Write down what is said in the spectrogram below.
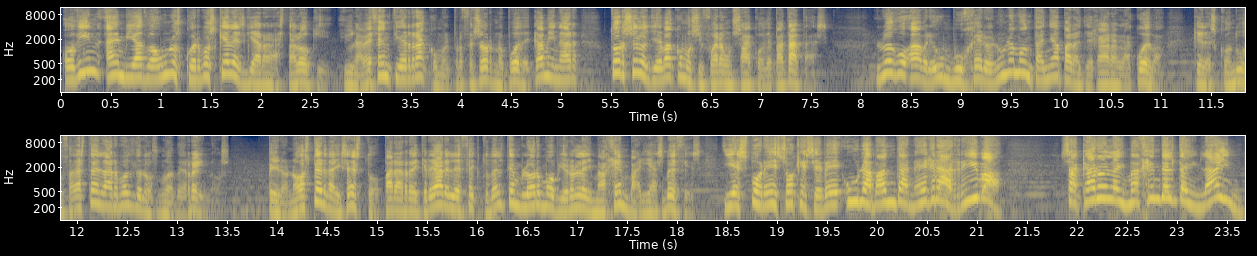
Odín ha enviado a unos cuervos que les guiaran hasta Loki, y una vez en tierra, como el profesor no puede caminar, Thor se lo lleva como si fuera un saco de patatas luego abre un bujero en una montaña para llegar a la cueva, que les conduce hasta el árbol de los nueve reinos. Pero no os perdáis esto, para recrear el efecto del temblor movieron la imagen varias veces, y es por eso que se ve una banda negra arriba. ¡Sacaron la imagen del timeline!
